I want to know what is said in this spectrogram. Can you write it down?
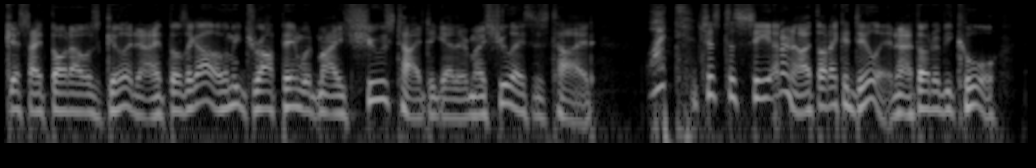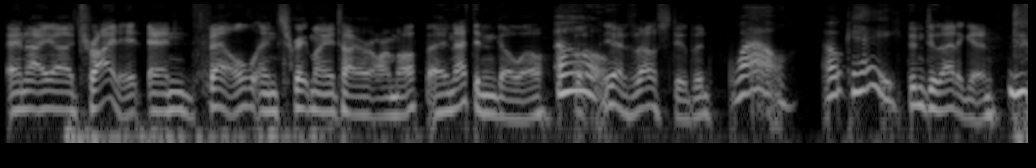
guess I thought I was good, and I was like, oh, let me drop in with my shoes tied together, my shoelaces tied. What? Just to see, I don't know. I thought I could do it, and I thought it'd be cool. And I uh, tried it and fell and scraped my entire arm up, and that didn't go well. Oh. But, yeah, so that was stupid. Wow. Okay. Didn't do that again.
